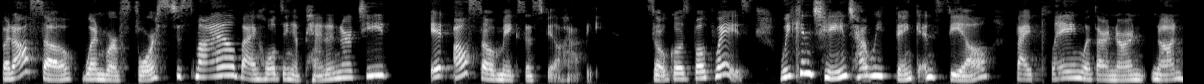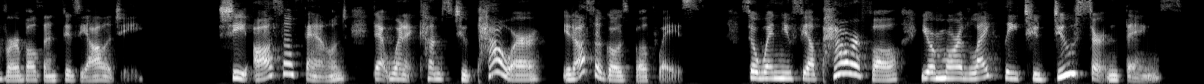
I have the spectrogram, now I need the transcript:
but also when we're forced to smile by holding a pen in our teeth, it also makes us feel happy. So it goes both ways. We can change how we think and feel by playing with our non- nonverbals and physiology. She also found that when it comes to power, it also goes both ways. So when you feel powerful, you're more likely to do certain things.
